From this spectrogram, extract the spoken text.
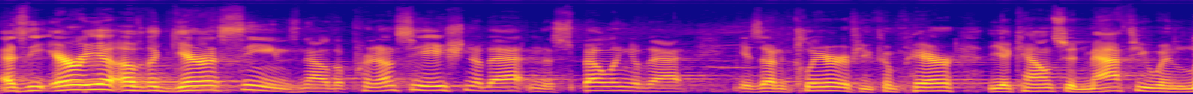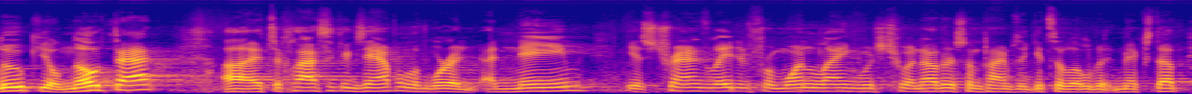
as the area of the Gerasenes. Now, the pronunciation of that and the spelling of that is unclear. If you compare the accounts in Matthew and Luke, you'll note that. Uh, it's a classic example of where a, a, name is translated from one language to another. Sometimes it gets a little bit mixed up.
